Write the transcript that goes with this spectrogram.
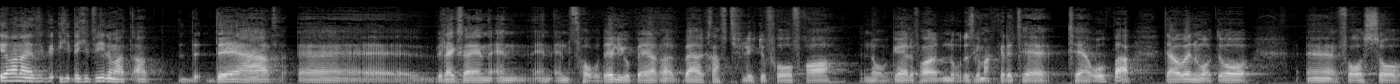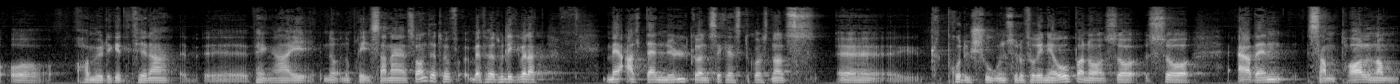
Ja, nei, Det er ikke tvil om at, at det er eh, vil jeg si, en, en, en, fordel jo bedre bærekraftflyt du får fra Norge eller fra det nordiske markedet til, til Europa. Det er jo en måte å, eh, for oss å, å ha mulighet til å tjene eh, penger i når, når, prisene er sånn. Jeg tror, jeg tror likevel at med alt den nullgrensekostnadsproduksjonen eh, som du får inn i Europa nå, så, så er den samtalen om,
